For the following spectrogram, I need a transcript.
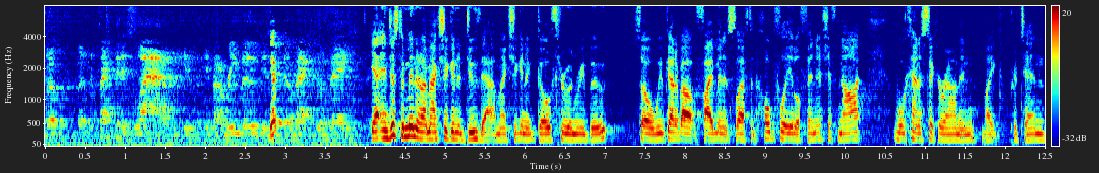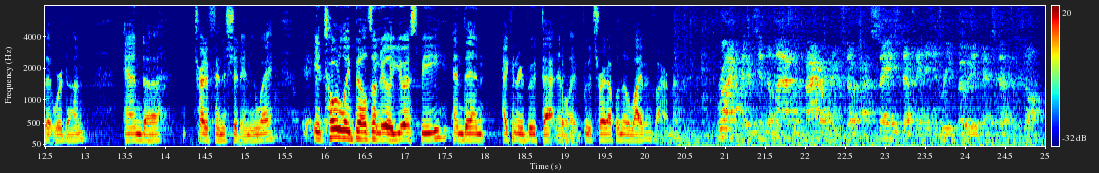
but, but the fact that it's live, if, if I reboot, does Yep. it go back to a base? Yeah, in just a minute, I'm actually going to do that. I'm actually going to go through and reboot. So we've got about five minutes left, and hopefully it'll finish. If not, we'll kind of stick around and like pretend that we're done, and uh, try to finish it anyway. It totally builds under a USB, and then I can reboot that, and it like, boots right up into a live environment. Right, but it's in the live environment, so if I save stuff in it and reboot it, that stuff is gone.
